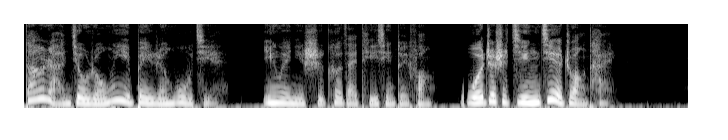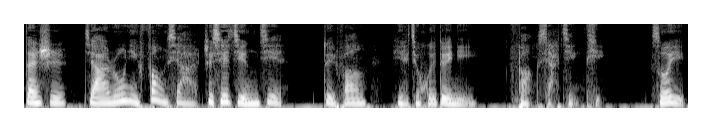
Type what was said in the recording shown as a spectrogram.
当然就容易被人误解，因为你时刻在提醒对方，我这是警戒状态。但是，假如你放下这些警戒，对方也就会对你放下警惕。所以，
